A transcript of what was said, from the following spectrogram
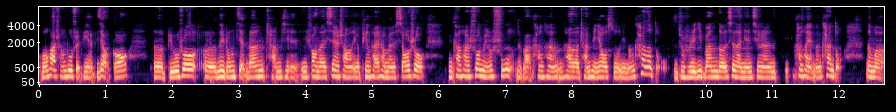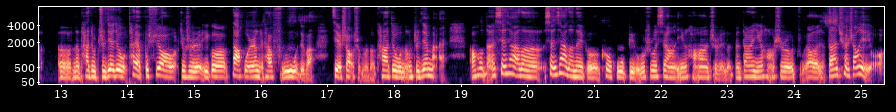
文化程度水平也比较高。呃，比如说，呃，那种简单产品，你放在线上一个平台上面销售，你看看说明书，对吧？看看它的产品要素，你能看得懂，就是一般的现在年轻人看看也能看懂。那么呃，那他就直接就他也不需要就是一个大活人给他服务，对吧？介绍什么的，他就能直接买。然后，但线下的线下的那个客户，比如说像银行啊之类的，那当然银行是主要的，当然券商也有啊。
